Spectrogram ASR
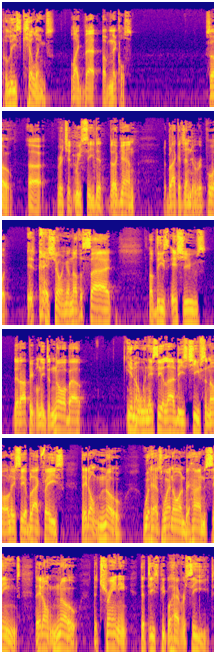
police killings like that of Nichols. So, uh, Richard, we see that again, the Black Agenda report is showing another side of these issues that our people need to know about. You know, when they see a lot of these chiefs and all, they see a black face, they don't know what has went on behind the scenes. They don't know the training that these people have received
